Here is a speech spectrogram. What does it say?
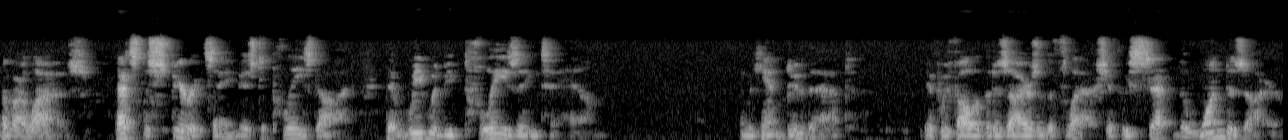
of our lives. That's the Spirit's aim, is to please God, that we would be pleasing to Him. And we can't do that if we follow the desires of the flesh. If we set the one desire,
